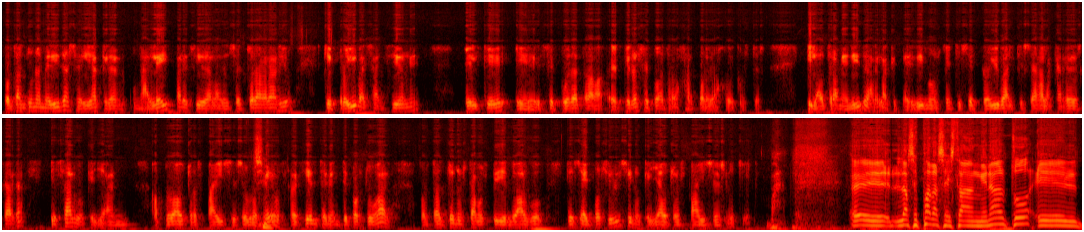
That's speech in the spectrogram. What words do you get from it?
Por tanto, una medida sería crear una ley parecida a la del sector agrario que prohíba y sancione el que, eh, se pueda el que no se pueda trabajar por debajo de costes. Y la otra medida, la que pedimos de que se prohíba el que se haga la carga de descarga, es algo que ya han aprobado otros países europeos, recientemente Portugal. Por tanto, no estamos pidiendo algo que sea imposible, sino que ya otros países lo tienen. Bueno. Eh, las espadas están en alto, el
